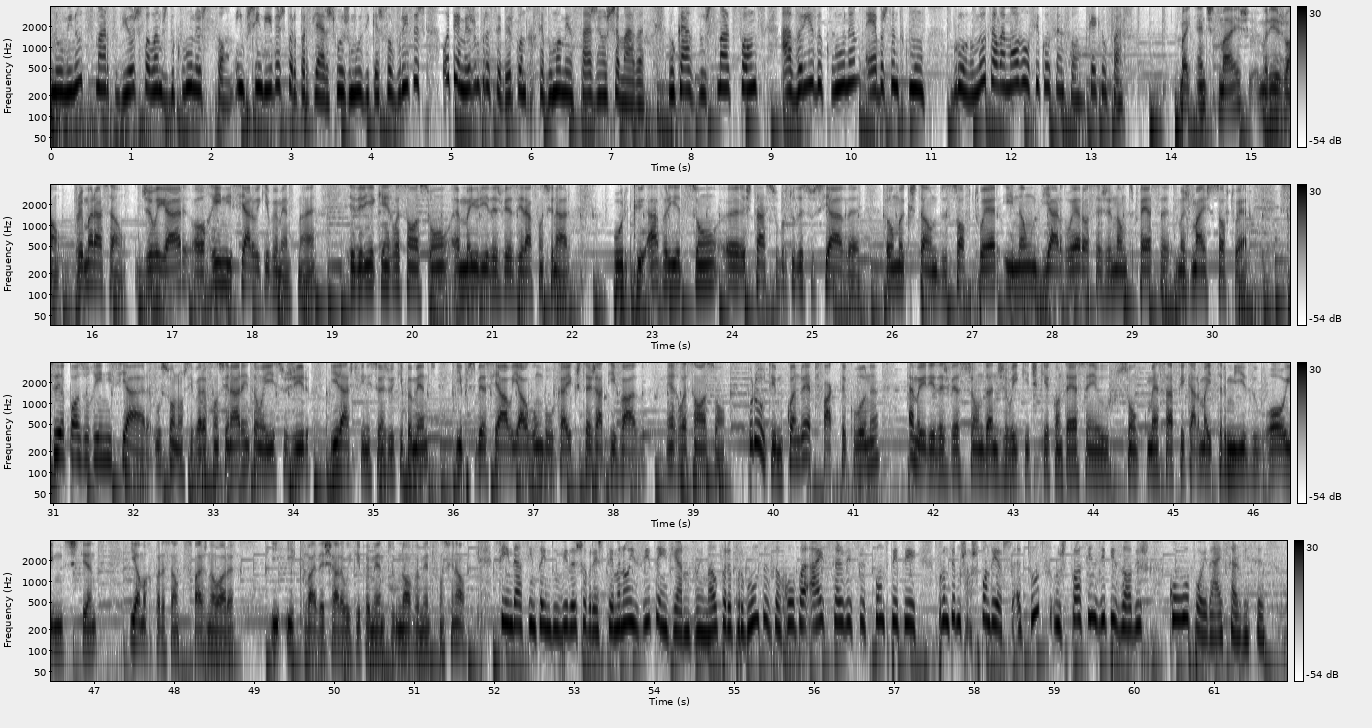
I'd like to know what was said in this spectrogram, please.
No Minuto Smart de hoje falamos de colunas de som, imprescindíveis para partilhar as suas músicas favoritas ou até mesmo para saber quando recebe uma mensagem ou chamada. No caso dos smartphones, a avaria da coluna é bastante comum. Bruno, o meu telemóvel ficou sem som, o que é que eu faço? Bem, antes de mais, Maria João, primeira ação, desligar ou reiniciar o equipamento, não é? Eu diria que em relação ao som, a maioria das vezes irá funcionar, porque a avaria de som uh, está sobretudo associada a uma questão de software e não de hardware, ou seja, não de peça, mas mais de software. Se após o reiniciar o som não estiver a funcionar, então aí sugiro ir às definições do equipamento e perceber se há algum bloqueio que esteja ativado em relação ao som. Por último, quando é de facto a coluna, a maioria das vezes são danos líquidos que acontecem, o som começa a ficar meio tremido ou inexistente e é uma reparação que se faz na hora e, e, que vai deixar o equipamento novamente funcional. Se ainda assim tem dúvidas sobre este tema, não hesite em enviar-nos um e-mail para perguntas.iservices.pt. Prometemos responder a tudo nos próximos episódios com o apoio da iServices.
